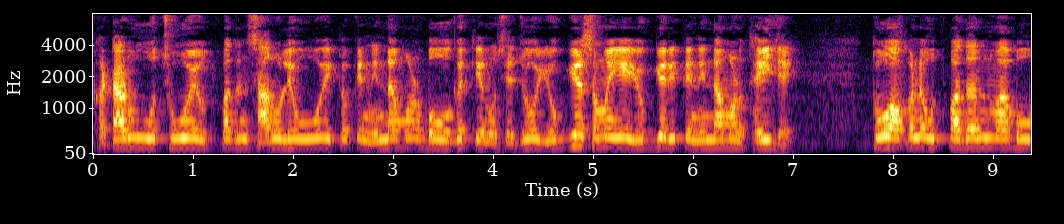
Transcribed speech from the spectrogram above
ઘટાડવું ઓછું હોય, ઉત્પાદન સારું લેવું હોય, તો કે નિંદામણ બહુ અગત્યનું છે. જો યોગ્ય સમયે યોગ્ય રીતે નિંદામણ થઈ જાય તો આપણને ઉત્પાદનમાં બહુ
